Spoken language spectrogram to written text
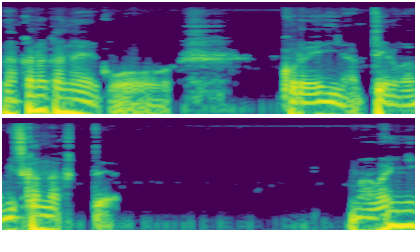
なかなかね、こう、これいいなっていうのが見つかんなくって、周りに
